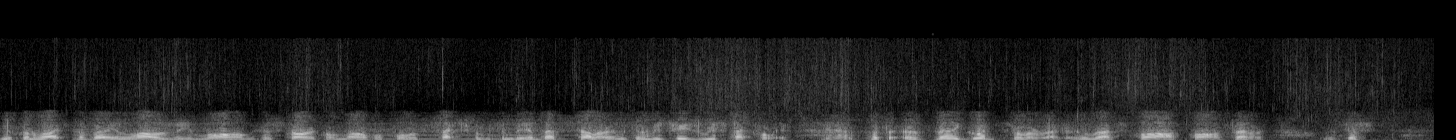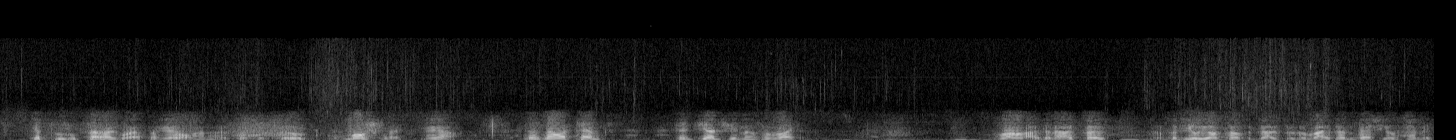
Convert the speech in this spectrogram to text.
You can write a very lousy, long historical novel full of sex and it can be a bestseller and it can be treated respectfully. Yeah. But a, very good thriller writer who writes far, far better is just get a little paragraph, that's Yeah, all. that's what you do. Mostly. Yeah. There's no attempt to judge him as a writer. Well, I don't know. I suppose, uh, but you yourself are judged as a writer, and Dashiell Hammett.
